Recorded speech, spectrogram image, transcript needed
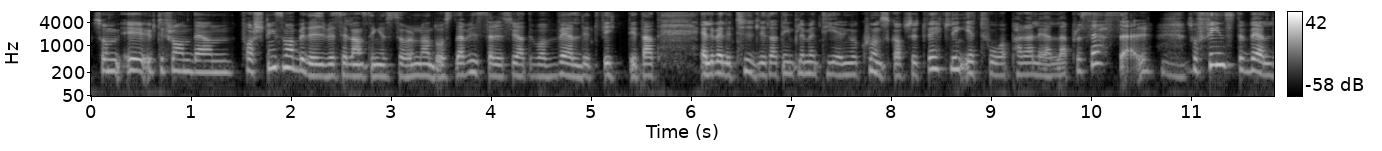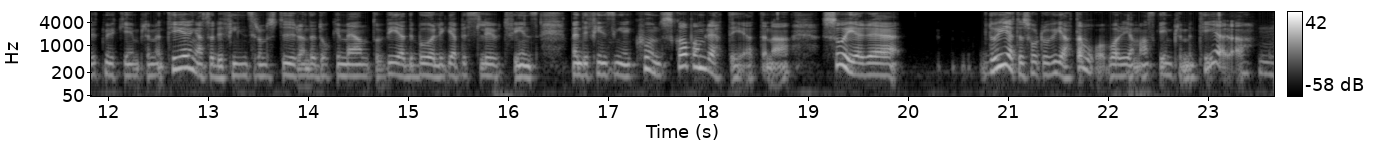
Som eh, utifrån den forskning som har bedrivits i landstinget Sörmland då, så där visade det sig att det var väldigt viktigt att, eller väldigt tydligt att implementering och kunskapsutveckling är två parallella processer. Mm. Så finns det väldigt mycket implementering, alltså det finns i de styrande dokument och vederbörliga beslut finns, men det finns ingen kunskap om rättigheterna. Så är det då är det jättesvårt att veta vad, vad det är man ska implementera. Mm.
